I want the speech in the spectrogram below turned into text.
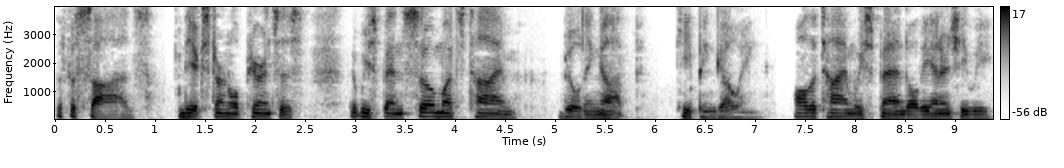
the facades, the external appearances that we spend so much time building up, keeping going. All the time we spend, all the energy we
